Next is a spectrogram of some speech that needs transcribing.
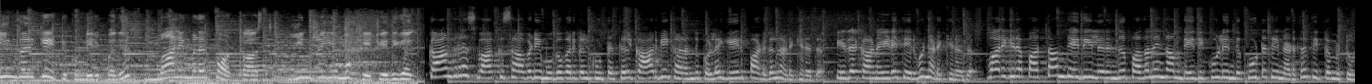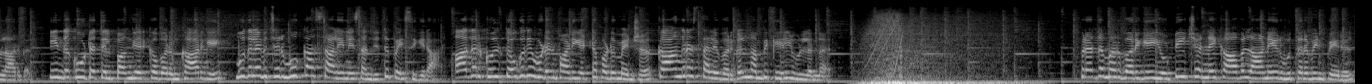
நீங்கள் கேட்டுக்கொண்டிருப்பது மாலைமலர் பாட்காஸ்ட். இன்றைய முக்கிய செய்திகள். காங்கிரஸ் வாக்குச்சாவடி முகவர்கள் கூட்டத்தில் கார்கே கலந்து கொள்ள ஏற்பாடுகள் நடக்கிறது. இதற்கான இடைத்தேர்வு நடக்கிறது. வருகிற பத்தாம் தேதியிலிருந்து பதினைந்தாம் தேதிக்குள் இந்த கூட்டத்தை நடத்த திட்டமிட்டுள்ளார்கள். இந்த கூட்டத்தில் பங்கேற்க வரும் கார்கே முதலமைச்சர் மு ஸ்டாலினை சந்தித்து பேசுகிறார். அதற்குள் தொகுதி உடன்பாடு எட்டப்படும் என்று காங்கிரஸ் தலைவர்கள் நம்பிக்கையில் உள்ளனர். பிரதமர் வருகையொட்டி சென்னை காவல் ஆணையர் உத்தரவின் பேரில்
